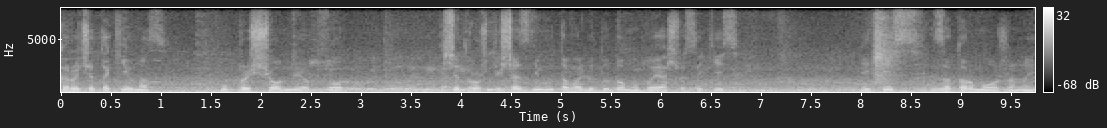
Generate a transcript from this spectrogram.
Коротше, такий у нас упрощений обзор. Ще трошки зараз зніму та валю додому, бо я щось якийсь, якийсь заторможений.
